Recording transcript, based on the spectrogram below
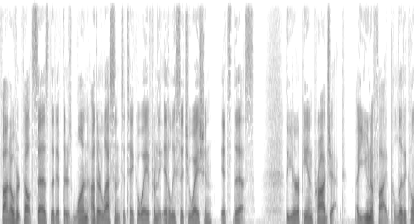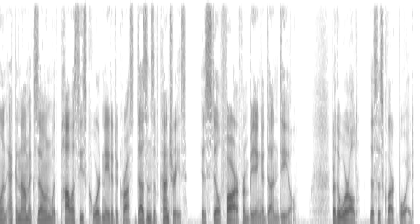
Van Overtveldt says that if there's one other lesson to take away from the Italy situation, it's this. The European project, a unified political and economic zone with policies coordinated across dozens of countries, is still far from being a done deal. For the world, this is Clark Boyd.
